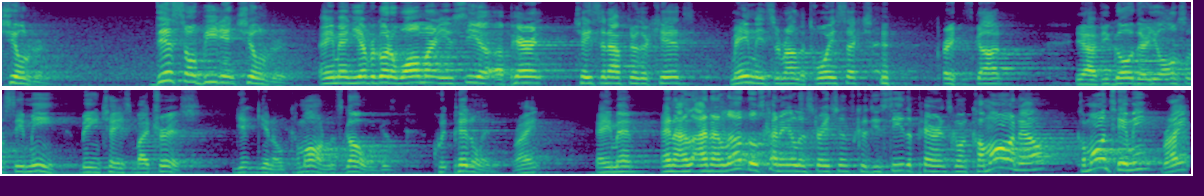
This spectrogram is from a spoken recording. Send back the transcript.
children. Disobedient children. Amen. You ever go to Walmart and you see a, a parent chasing after their kids? Mainly it's around the toy section. Praise God. Yeah, if you go there, you'll also see me being chased by Trish. Get, you know, come on, let's go. Just quit piddling, right? Amen. And I, and I love those kind of illustrations because you see the parents going, come on now. Come on, Timmy, right?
